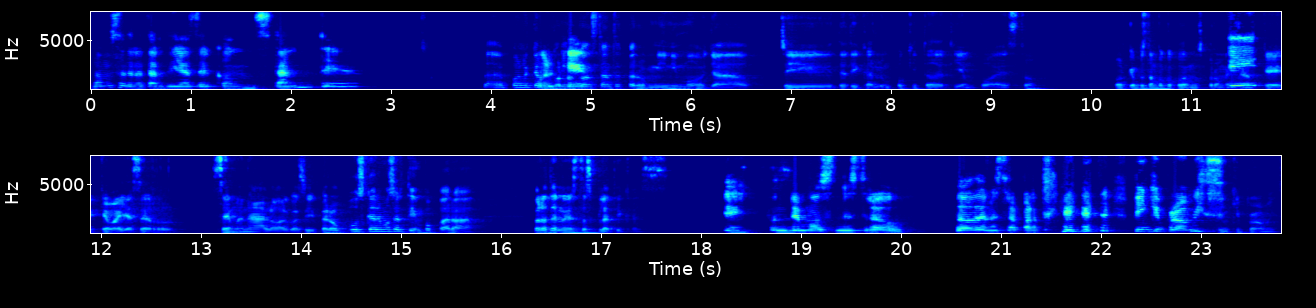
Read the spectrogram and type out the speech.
vamos a tratar de ser constante. Eh, ponle que a lo mejor no constante, pero mínimo ya sí dedicarle un poquito de tiempo a esto. Porque pues tampoco podemos prometer que, que, vaya a ser semanal o algo así, pero buscaremos el tiempo para, para tener estas pláticas. Sí, pondremos nuestro, todo de nuestra parte. Pinky Promise. Pinky Promise.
